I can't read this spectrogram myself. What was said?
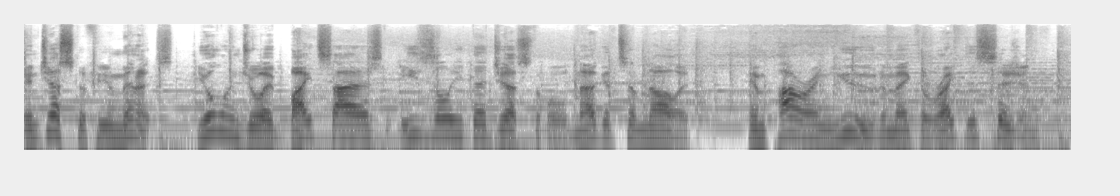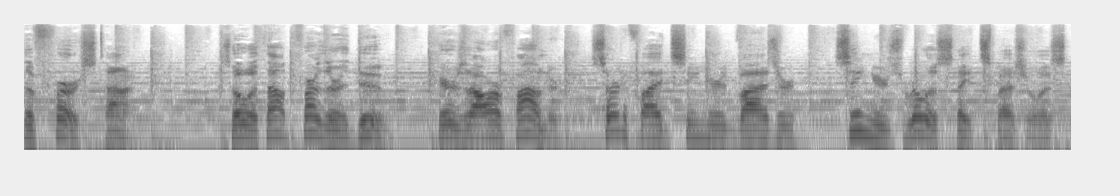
In just a few minutes, you'll enjoy bite sized, easily digestible nuggets of knowledge, empowering you to make the right decision the first time. So, without further ado, here's our founder, certified senior advisor, seniors real estate specialist,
